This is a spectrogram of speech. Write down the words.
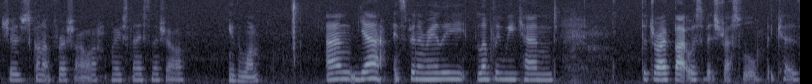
Joe's just gone up for a shower, or he's finished in the shower. Either one. And yeah, it's been a really lovely weekend. The drive back was a bit stressful because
